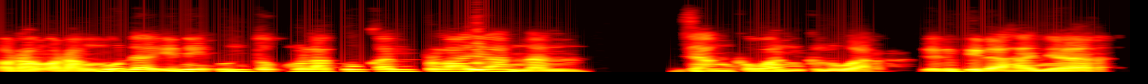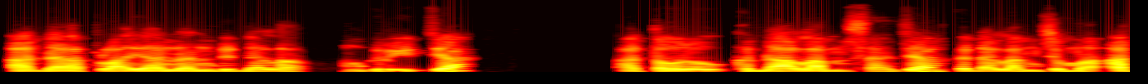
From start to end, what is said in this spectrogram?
orang-orang muda ini untuk melakukan pelayanan jangkauan keluar. Jadi tidak hanya ada pelayanan di dalam gereja atau ke dalam saja, ke dalam jemaat.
